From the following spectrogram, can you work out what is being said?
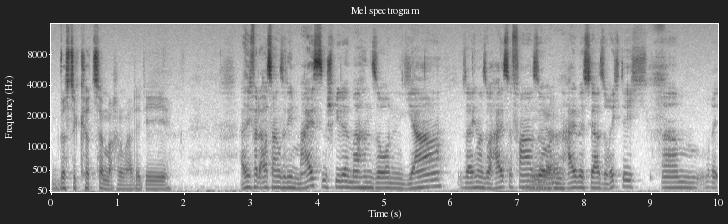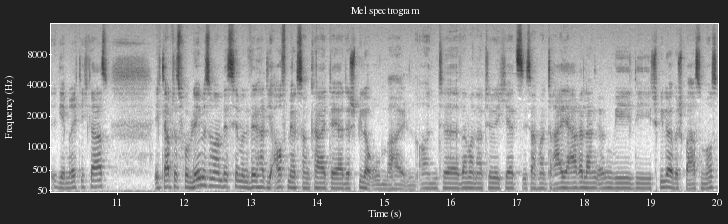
wirst du kürzer machen, weil du die. Also ich würde auch sagen, so die meisten Spiele machen so ein Jahr, sag ich mal, so heiße Phase ja. und ein halbes Jahr so richtig, ähm, geben richtig Gas. Ich glaube, das Problem ist immer ein bisschen, man will halt die Aufmerksamkeit der, der Spieler oben behalten. Und äh, wenn man natürlich jetzt, ich sag mal, drei Jahre lang irgendwie die Spieler bespaßen muss,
